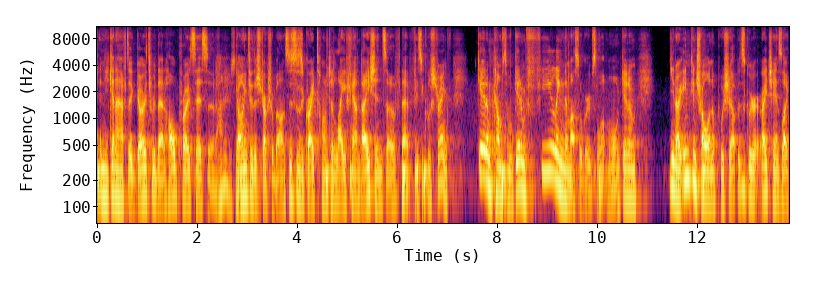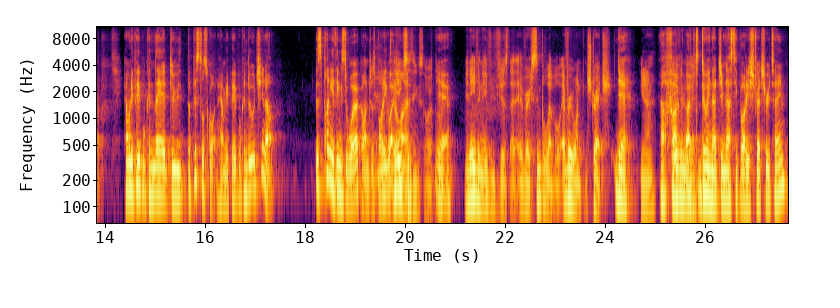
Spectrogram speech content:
and you're going to have to go through that whole process of 100%. going through the structural balance. This is a great time to lay foundations of that physical strength. Get them comfortable, get them feeling the muscle groups a lot more, get them, you know, in control in a push up. It's a great chance. Like, how many people can there do the pistol squat? How many people can do a chin up? There's plenty of things to work on, just body weight Heaps alone. of things to work on. Yeah. I mean, even even if just at a very simple level, everyone can stretch. Yeah. You know, Oh fuck! Even though, doing that gymnastic body stretch routine,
